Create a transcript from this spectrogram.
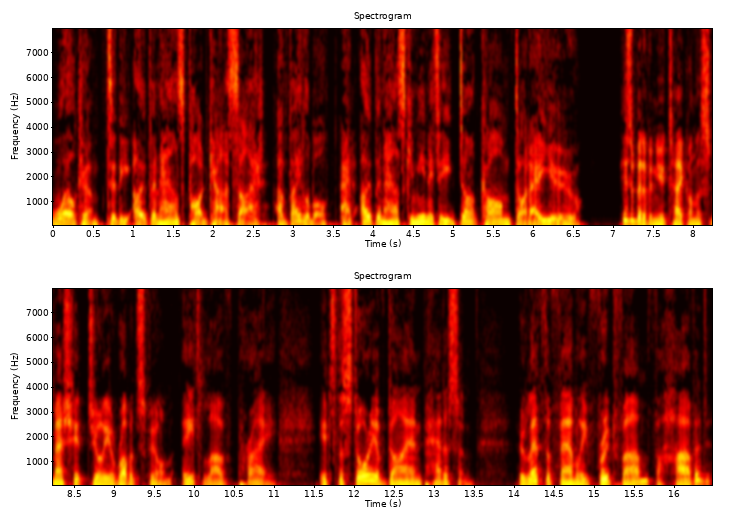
Welcome to the Open House podcast site, available at openhousecommunity.com.au. Here's a bit of a new take on the smash hit Julia Roberts film Eat, Love, Pray. It's the story of Diane Paddison, who left the family fruit farm for Harvard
